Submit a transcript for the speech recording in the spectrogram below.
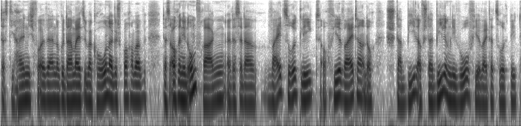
dass die Hallen nicht voll werden? Okay, da haben wir jetzt über Corona gesprochen, aber dass auch in den Umfragen, äh, dass er da weit zurückliegt, auch viel weiter und auch stabil, auf stabilem Niveau viel weiter zurückliegt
